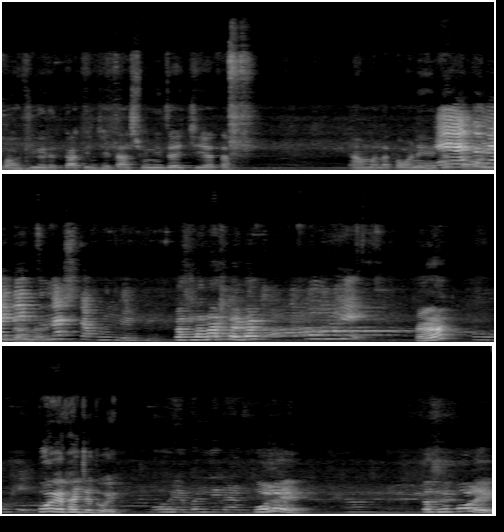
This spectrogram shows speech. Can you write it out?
भाऊजी गेल्यात काकींच्या इथं अश्विनी जायची आता. आम्हाला कवा नाही ह्याच्यात तेव्हा आम्ही जाणार आहे. कसला नाश्ता का हा? पोहे खायचे तोय पोहे? कसले पोहे?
